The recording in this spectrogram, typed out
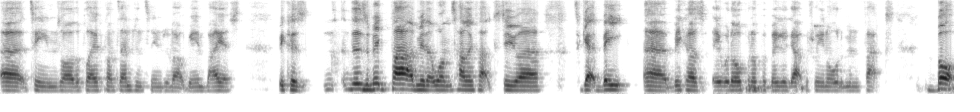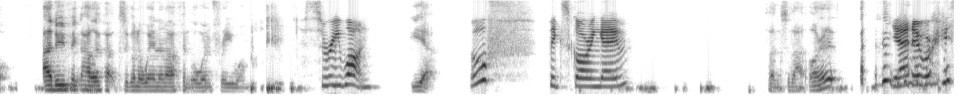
uh, teams or the playoff contention teams without being biased, because there's a big part of me that wants Halifax to uh, to get beat uh, because it would open up a bigger gap between Oldham and Fax. But I do think Halifax are going to win, and I think they'll win three one. Three one. Yeah. Oof. Big scoring game. Thanks for that, Lauren. yeah, no worries.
